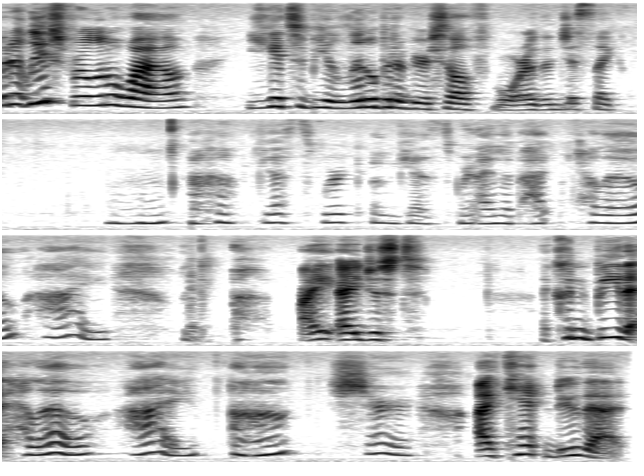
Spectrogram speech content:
But at least for a little while, you get to be a little bit of yourself more than just like, mm-hmm, uh-huh, yes, work, oh yes, where I love hot, hello, hi. Like, I, I just, I couldn't be that, hello, hi, uh-huh, sure. I can't do that.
